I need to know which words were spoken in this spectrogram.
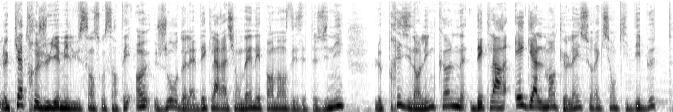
Le 4 juillet 1861, jour de la déclaration d'indépendance des États-Unis, le président Lincoln déclare également que l'insurrection qui débute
